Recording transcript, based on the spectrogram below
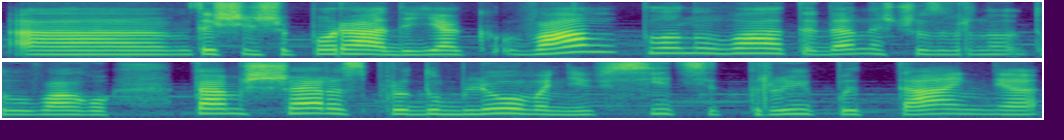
а, точніше, поради, як вам планувати, да, на що звернути увагу. Там ще раз продубльовані всі ці три питання,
